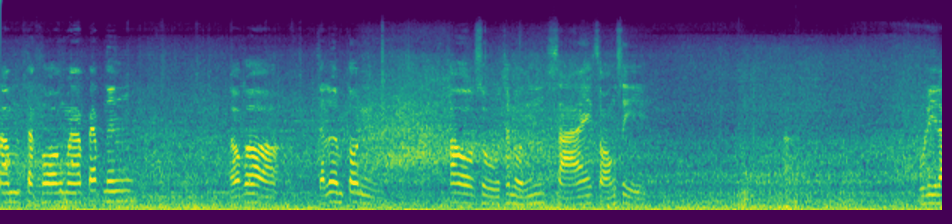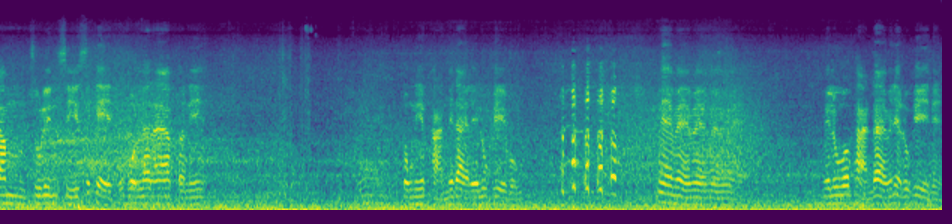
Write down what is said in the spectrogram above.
ลำตะคองมาแป๊บหนึ่งเราก็จะเริ่มต้นเข้าสู่ถนนสาย 24 บุรีรัมย์สุรินทร์ศรีสะเกดอุบลแล้วนะครับ ตอนนี้ ตรงนี้ผ่านไม่ได้เลยลูกพี่ผม แม่แม่แม่แม่แม่ไม่รู้ว่าผ่านได้ไหมเนี่ยลูกพี่เนี่ย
